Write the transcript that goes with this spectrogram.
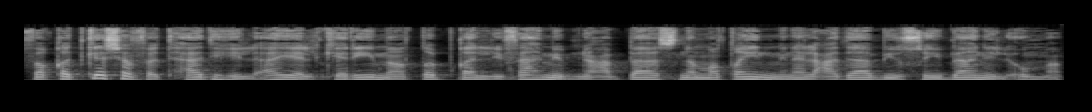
فقد كشفت هذه الآية الكريمة طبقا لفهم ابن عباس نمطين من العذاب يصيبان الأمم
